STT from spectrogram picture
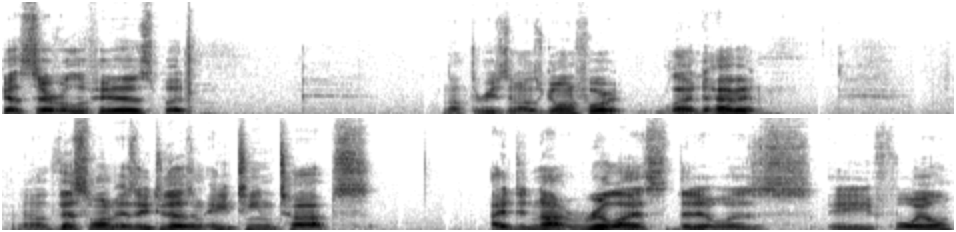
Got several of his, but not the reason I was going for it. Glad to have it. Now this one is a 2018 Topps. I did not realize that it was a foil,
